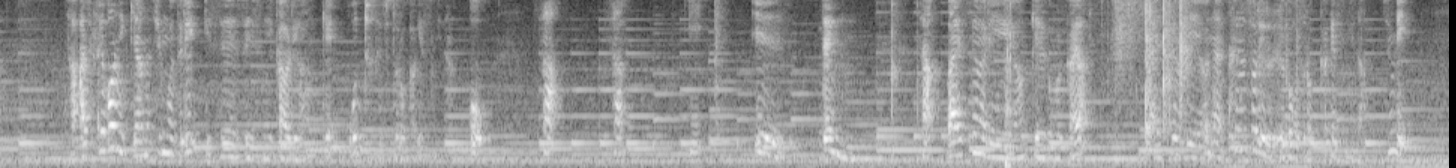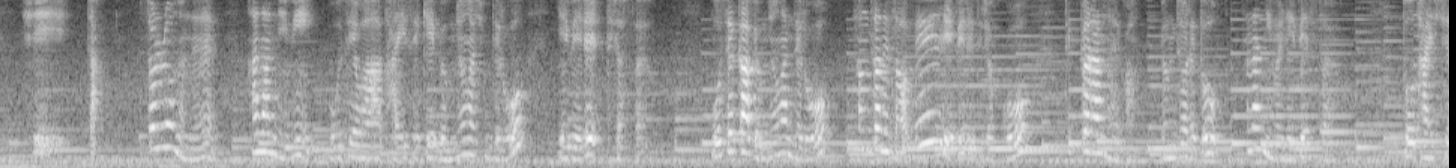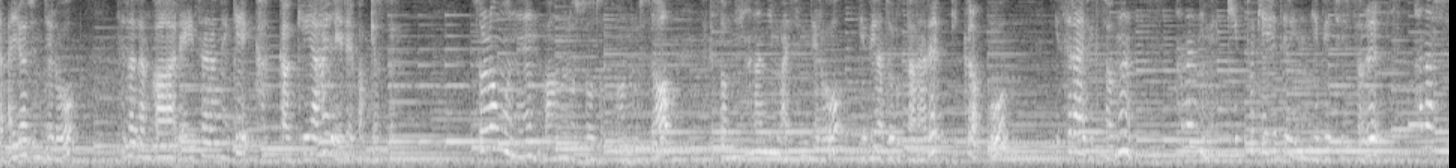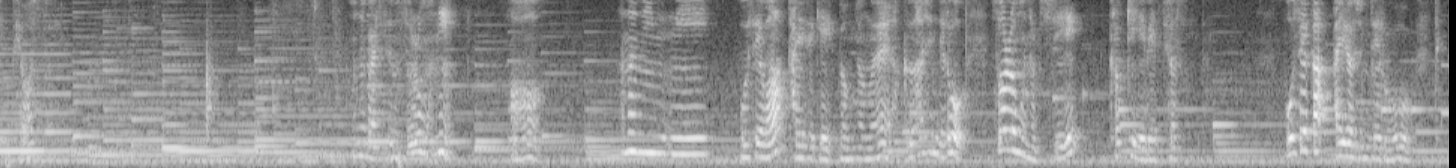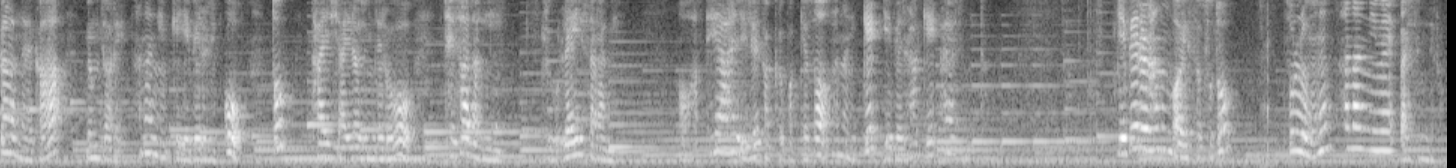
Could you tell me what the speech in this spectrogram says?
자, 아직 세번 읽기 하는 친구들이 있을 수 있으니까 우리가 함께 5초 세주도록 하겠습니다. 5, 4, 3, 2, 1, 땡! 자, 말씀을 이해요. 함께 읽어볼까요? 말씀을 이해요는 큰 소리로 읽어보도록 하겠습니다. 준비! 시작! 솔로몬은 하나님이 모세와 다윗에게 명령하신 대로 예배를 드렸어요. 모세가 명령한 대로 성전에서 매일 예배를 드렸고 특별한 날과 명절에도 하나님을 예배했어요. 또 다윗이 알려준 대로 제사장과 레이 사람에게 각각 해야 할 일을 맡겼어요. 솔로몬은 왕으로서 왕으로서 백성이 하나님 말씀대로 예배하도록 나라를 이끌었고 이스라엘 백성은 하나님을 기쁘게 해드리는 예배 질서를 하나씩 배웠어요. 말씀은 솔로몬이 어, 하나님이 모세와 다윗에게 명령을 그 하신 대로 솔로몬 역시 그렇게 예배를 드렸습니다. 모세가 알려준 대로 특별한 날과 명절에 하나님께 예배를 했고 또 다윗이 알려준 대로 제사장이 그리고 레이 사람이 어, 해야 할 일을 각각 맡겨서 하나님께 예배를 하게 하였습니다. 자, 예배를 하는 거에 있어서도 솔로몬은 하나님의 말씀대로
